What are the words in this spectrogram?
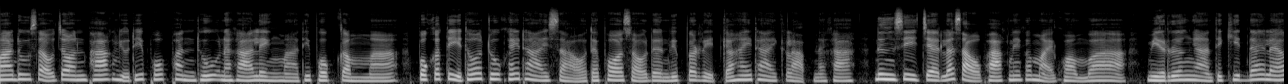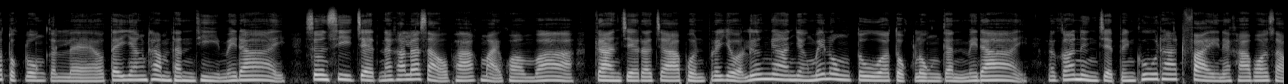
มาดูเสาจรพักอยู่ที่ภพพันธุนะคะ เล็งมาที่ภพกรรมะ ปกติโทษทุกข์ให้ทายเสา แต่พอเสาเดินวิปริตก็ให้ทายกลับนะคะ147 และเสาพักนี่ก็หมายความว่า มีเรื่องงานที่คิดได้แล้วตกลงกันแล้ว แต่ยังทำทันทีไม่ได้ ส่วน 47 นะคะและเสาพักหมายความว่า การเจรจาผลประโยชน์เรื่องงานยังไม่ลงตัวตกลงกันไม่ได้ แล้วก็ 17 เป็นคู่ธาตุไฟนะคะ พอเสา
